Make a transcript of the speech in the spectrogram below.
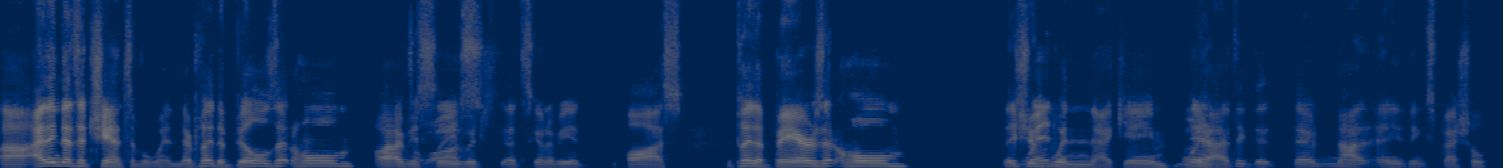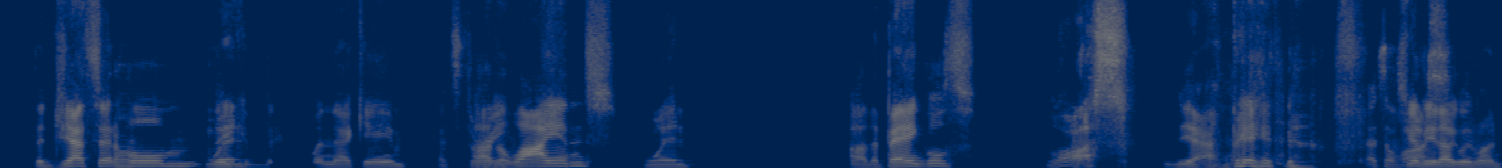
Uh, I think that's a chance of a win. They play the Bills at home, obviously, loss. which that's going to be a loss. They play the Bears at home. They should Win. win, that game. Win. Yeah, I think that they're not anything special. The Jets at home, they Win. could win that game. That's three. Uh, the Lions, win. uh, the Bengals. Loss. Yeah, it's That's a loss. gonna be an ugly one.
